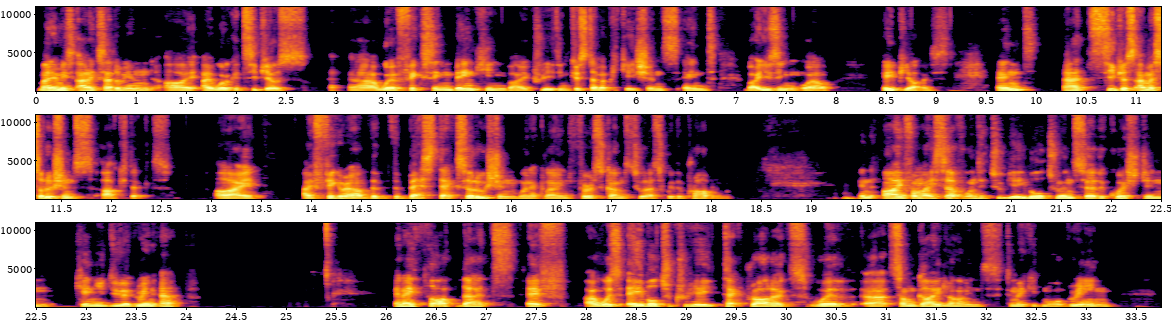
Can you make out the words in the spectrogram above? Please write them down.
My name is Alex Adrien. I, I work at Sipios, uh, we're fixing banking by creating custom applications and by using, well, APIs. And at Sipios, I'm a solutions architect. I, I figure out the, the best tech solution when a client first comes to us with a problem. And I, for myself, wanted to be able to answer the question, can you do a green app? And I thought that if I was able to create tech products with uh, some guidelines to make it more green,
